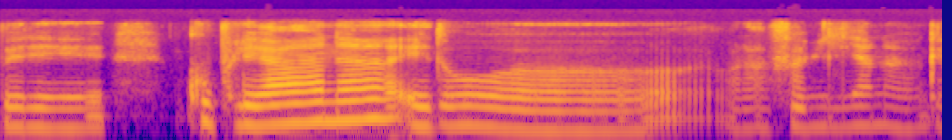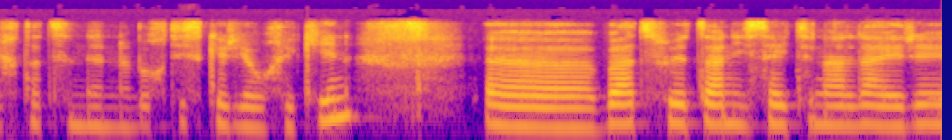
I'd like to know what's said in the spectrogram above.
bere kuplean, edo uh, familian gertatzen den bortizkeria horrekin. Uh, batzuetan izaiten alda ere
